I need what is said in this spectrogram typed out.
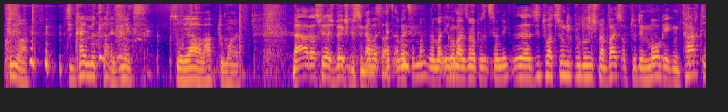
Guck mal. Die, kein Mitleid, nix. So, ja, hab du mal. na, das ist vielleicht wirklich ein bisschen aber, ernster. jetzt, aber jetzt mal, wenn man irgendwann mal in so einer Position liegt, äh, Situation liegt, wo du nicht mehr weißt, ob du den morgigen Tag äh,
